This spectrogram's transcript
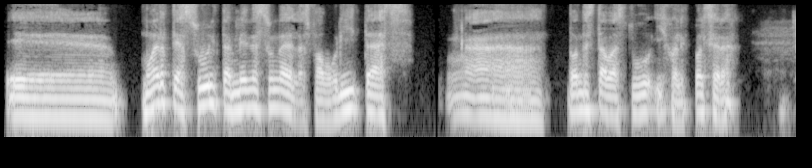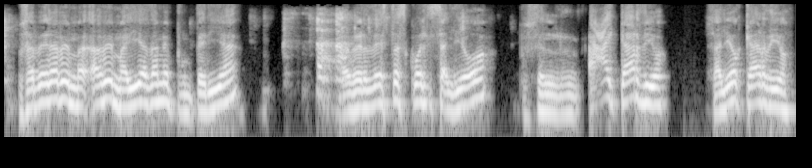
Eh, Muerte Azul también es una de las favoritas. Ah, ¿Dónde estabas tú? Híjole, ¿cuál será? Pues a ver, Ave, Ave María, dame puntería. A ver, de estas, ¿cuál salió? Pues el. ¡Ay, cardio! Salió cardio.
